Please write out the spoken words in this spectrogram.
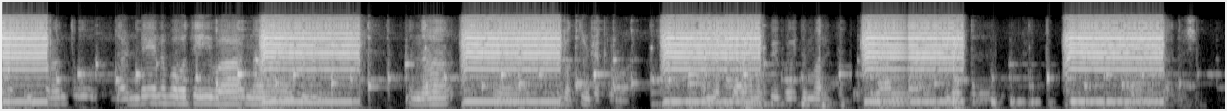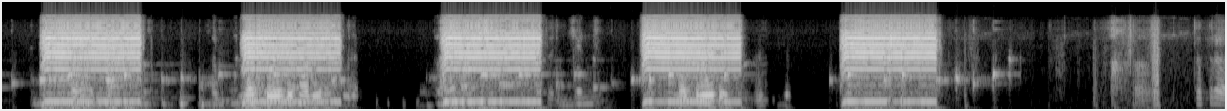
परन्तु दण्डेन भवति वा न वक्तुं शक्नुमः। श्रूयते महोदय न श्रूयते तत्र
